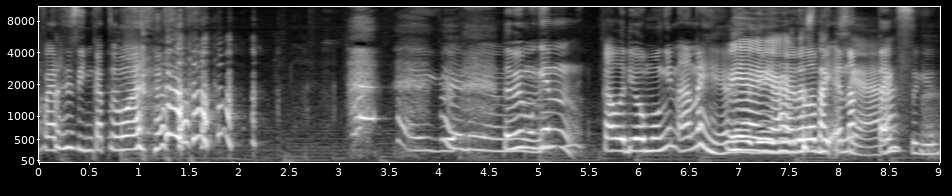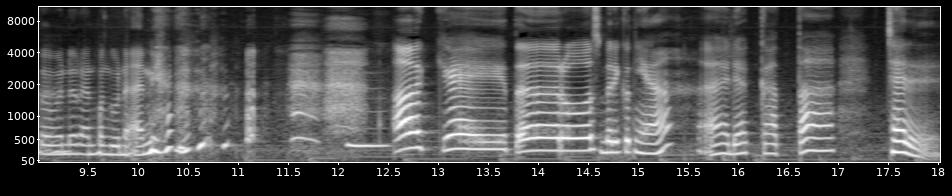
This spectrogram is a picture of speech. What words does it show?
versi singkat semua tapi mungkin kalau diomongin aneh ya kalau Iya, iya, gitu. harus lebih teks enak ya. teks gitu beneran penggunaannya Oke, terus berikutnya ada kata gel.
